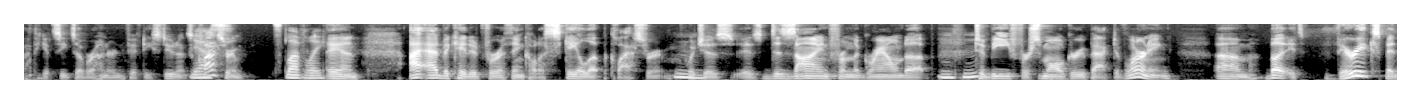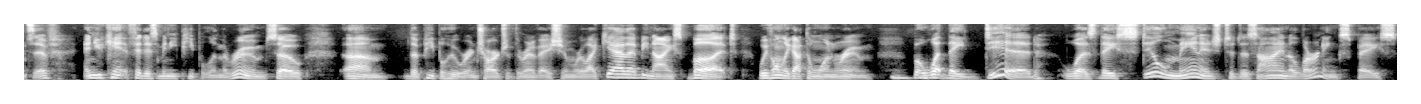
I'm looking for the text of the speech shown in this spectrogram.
I think it seats over 150 students Yes. classroom It's lovely. and I advocated for a thing called a scale up classroom Mm. which is is designed from the ground up Mhm. to be for small group active learning um, but it's very expensive and you can't fit as many people in the room. So um, the people who were in charge of the renovation were like, yeah, that'd be nice, but we've only got the one room. Mm-hmm. But what they did was they still managed to design a learning space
